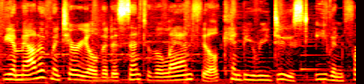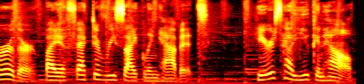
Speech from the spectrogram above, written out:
the amount of material that is sent to the landfill can be reduced even further by effective recycling habits. Here's how you can help.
